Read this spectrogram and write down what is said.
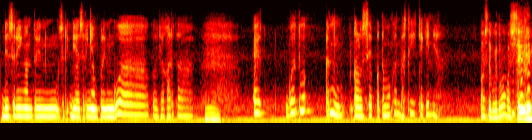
dia sering nganterin seri- dia sering nyamperin gue ke Jakarta Hmm. eh gue tuh kan kalau siap ketemu kan pasti check in ya oh setiap ketemu pasti check in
